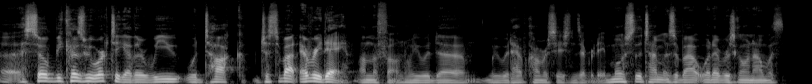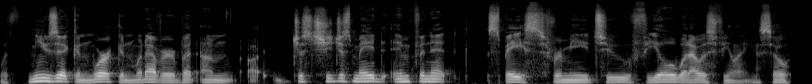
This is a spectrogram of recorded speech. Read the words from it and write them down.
uh, so, because we worked together, we would talk just about every day on the phone. We would uh, we would have conversations every day. Most of the time, it was about whatever's going on with with music and work and whatever. But um, uh, just she just made infinite space for me to feel what I was feeling. So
